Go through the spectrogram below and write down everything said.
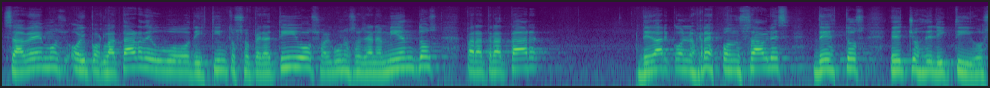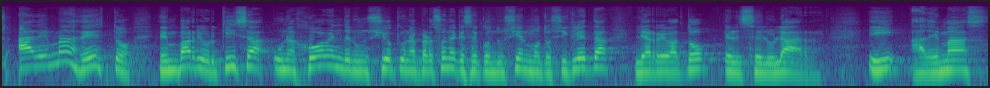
Sabemos, hoy por la tarde hubo distintos operativos o algunos allanamientos para tratar de dar con los responsables de estos hechos delictivos. Además de esto, en Barrio Urquiza, una joven denunció que una persona que se conducía en motocicleta le arrebató el celular. Y además,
